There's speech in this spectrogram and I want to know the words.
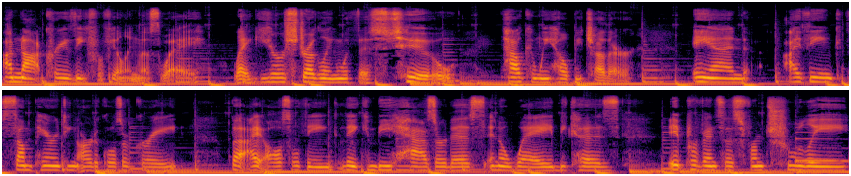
I'm not crazy for feeling this way. Like you're struggling with this too. How can we help each other? And I think some parenting articles are great but I also think they can be hazardous in a way because it prevents us from truly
